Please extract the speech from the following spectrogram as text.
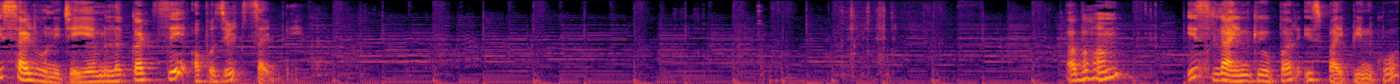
इस साइड होनी चाहिए मतलब कट से अपोजिट साइड में। अब हम इस लाइन के ऊपर इस पाइपिंग को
